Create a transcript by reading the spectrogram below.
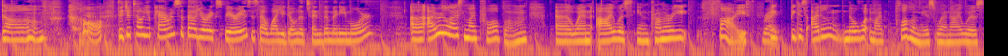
dumb. Aw. Did you tell your parents about your experience? Is that why you don't attend them anymore? Uh, I realized my problem uh, when I was in primary five Right. because I don't know what my problem is when I was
